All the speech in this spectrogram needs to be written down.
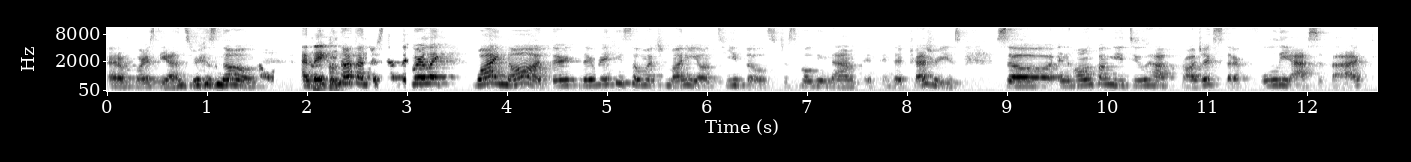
And of course the answer is no and they could not understand. They were like, "Why not? They're they're making so much money on T bills, just holding them in, in their treasuries." So in Hong Kong, you do have projects that are fully asset backed,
